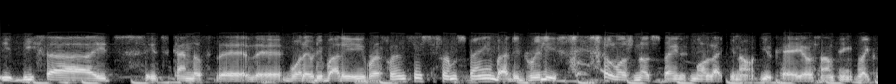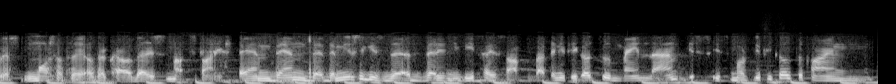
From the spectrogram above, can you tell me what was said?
Ibiza, it's it's kind of the, the what everybody references from Spain, but it really is almost not Spain. It's more like you know UK or something. Like most of the other crowd there is not Spanish, and then the, the music is there, there in Ibiza. But then if you go to mainland, it's it's more difficult to find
